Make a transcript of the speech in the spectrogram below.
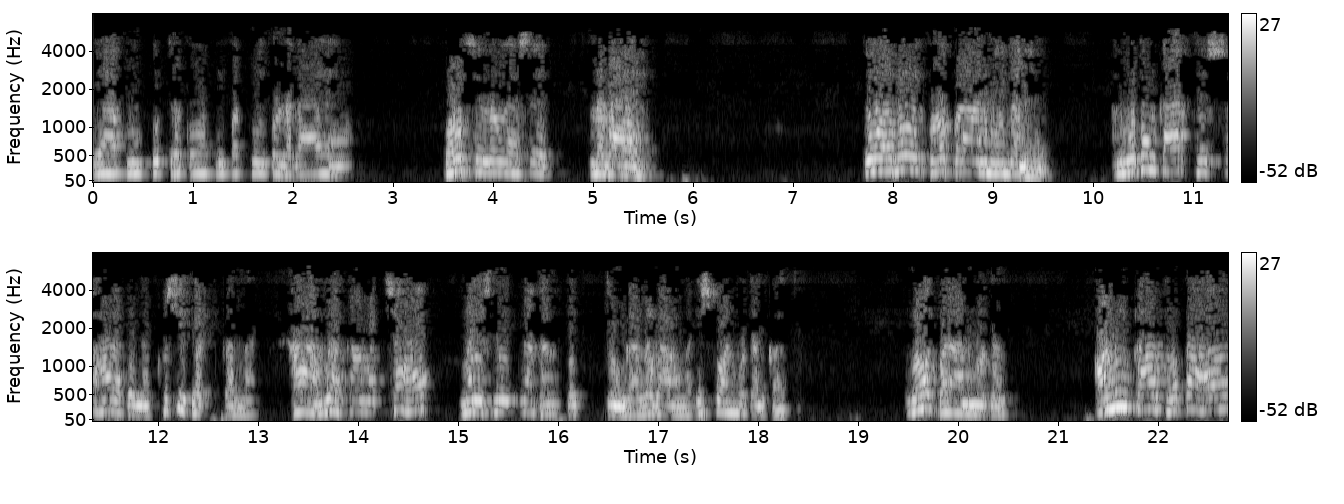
या अपने पुत्र को, अपनी पत्नी को लगाए हैं। बहुत से लोग ऐसे लगाए हैं। तो यह भी एक बहुत बड़ा अनुमोदन है। अनुमोदन का अर्थ है सहारा देना, खुशी व्यक्त करना। हाँ यह काम अच्छा है, मैं इसमें इतना धन दूँगा, लगाऊँगा, इसको अनुमोदन कहते बहुत बड़ा अनुमोदन। अनु का अर्थ होता है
